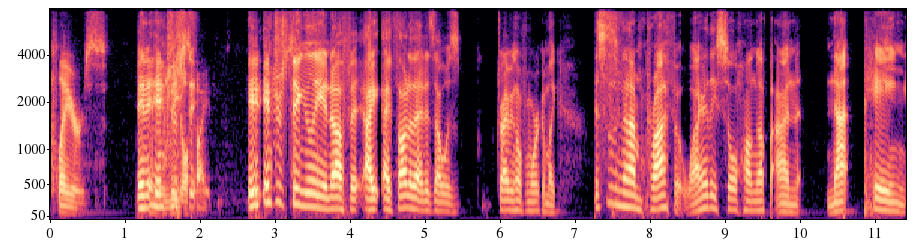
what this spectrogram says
players And in a legal fight. in- interestingly enough, I I thought of that as I was driving home from work. I'm like, this is a nonprofit. Why are they so hung up on not paying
